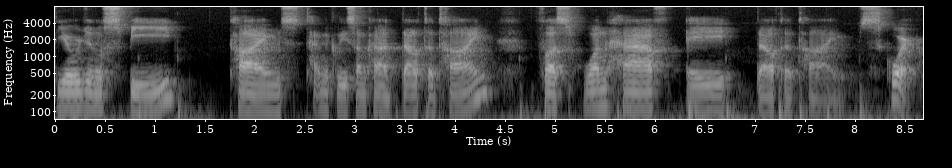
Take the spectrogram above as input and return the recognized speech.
the original speed times technically some kind of delta time plus 1 half a delta time square.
